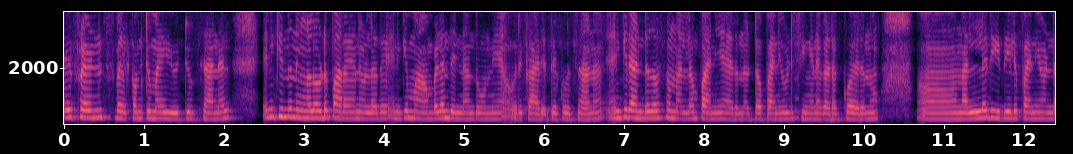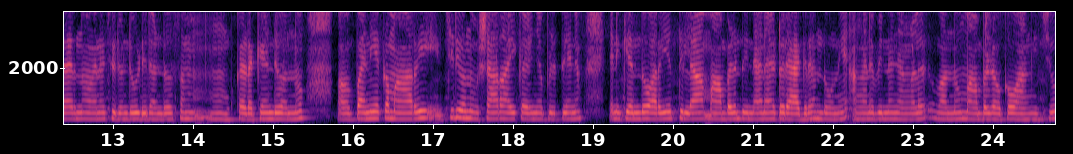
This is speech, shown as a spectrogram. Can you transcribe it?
Hi friends welcome to my YouTube channel എനിക്കിന്ന് നിങ്ങളോട് പറയാനുള്ളത് എനിക്ക് മാമ്പഴം തിന്നാൻ തോന്നിയ ഒരു കാര്യത്തെക്കുറിച്ചാണ്. എനിക്ക് രണ്ട് ദിവസം നല്ല പനിയായിരുന്നു കേട്ടോ പനി പിടിച്ച് ഇങ്ങനെ കിടക്കുമായിരുന്നു നല്ല രീതിയിൽ പനി ഉണ്ടായിരുന്നു അങ്ങനെ ചുരുണ്ടുകൂടി രണ്ട് ദിവസം കിടക്കേണ്ടി വന്നു. പനിയൊക്കെ മാറി ഇച്ചിരി ഒന്ന് ഉഷാറായി കഴിഞ്ഞപ്പോഴത്തേനും എനിക്കെന്തോ അറിയത്തില്ല. മാമ്പഴം തിന്നാനായിട്ടൊരാഗ്രഹം തോന്നി. അങ്ങനെ പിന്നെ ഞങ്ങൾ വന്നു മാമ്പഴമൊക്കെ വാങ്ങിച്ചു.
